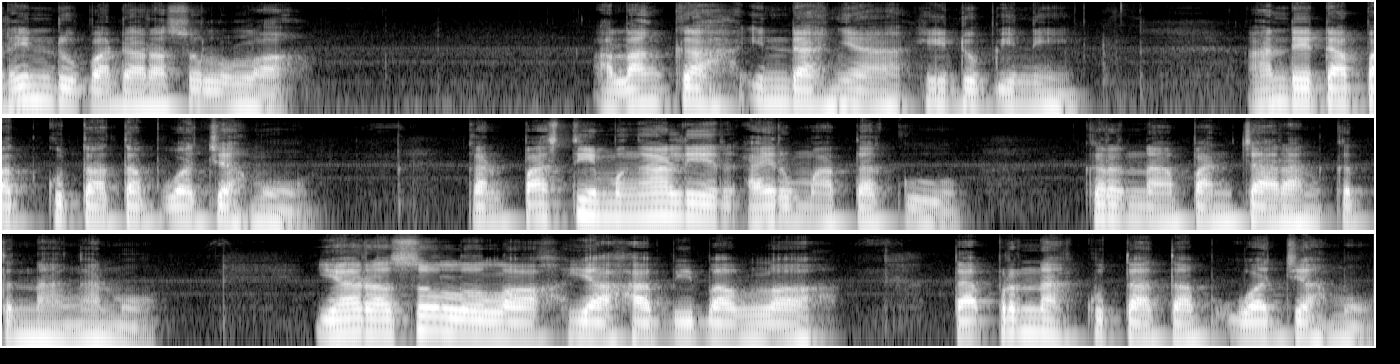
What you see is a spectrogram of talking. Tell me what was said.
rindu pada Rasulullah. Alangkah indahnya hidup ini Andai dapat kutatap wajahmu, kan pasti mengalir air mataku karena pancaran ketenanganmu. Ya Rasulullah, ya Habibullah, tak pernah kutatap wajahmu.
